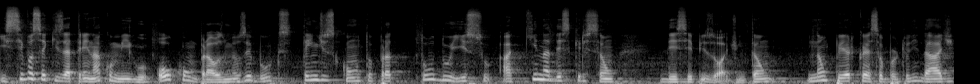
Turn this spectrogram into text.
E se você quiser treinar comigo ou comprar os meus e-books, tem desconto para tudo isso aqui na descrição desse episódio. Então, não perca essa oportunidade,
